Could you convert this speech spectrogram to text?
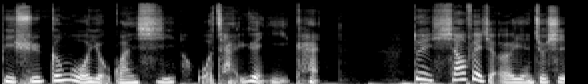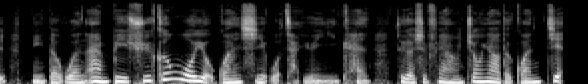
必须跟我有关系，我才愿意看。对消费者而言，就是你的文案必须跟我有关系，我才愿意看。这个是非常重要的关键。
